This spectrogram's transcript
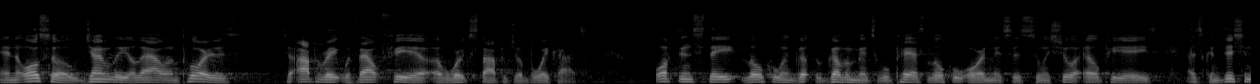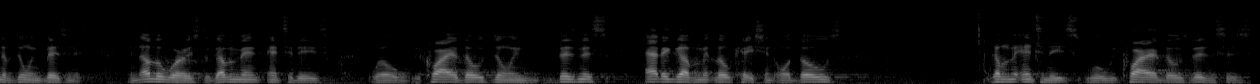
and also generally allow employers to operate without fear of work stoppage or boycotts. Often state, local, and go- governments will pass local ordinances to ensure LPAs as a condition of doing business. In other words, the government entities will require those doing business at a government location or those government entities will require those businesses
